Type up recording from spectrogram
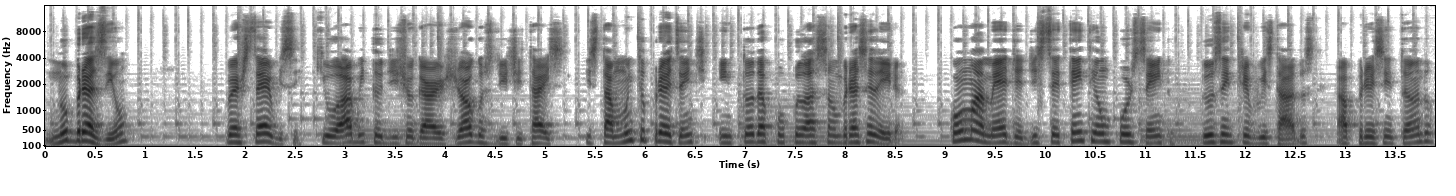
no Brasil, percebe-se que o hábito de jogar jogos digitais está muito presente em toda a população brasileira, com uma média de 71% dos entrevistados apresentando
